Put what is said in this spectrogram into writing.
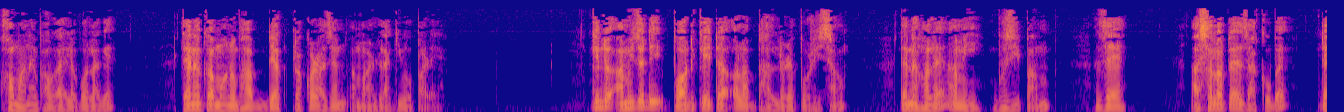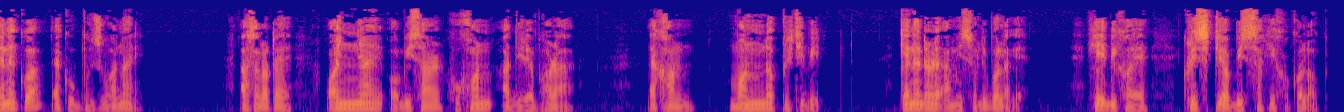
সমানে ভগাই ল'ব লাগে তেনেকুৱা মনোভাৱ ব্যক্ত কৰা যেন আমাৰ লাগিব পাৰে। কিন্তু আমি যদি পদকেইটা অলপ ভালদৰে পঢ়ি চাওঁ তেনেহলে আমি বুজি পাম যে আচলতে জাকুবে তেনেকুৱা একো বুজোৱা নাই। আচলতে অন্যায় অবিচাৰ শোষণ আদিৰে ভৰা এখন মন্দ পৃথিৱীত কেনেদৰে আমি চলিব লাগে? সেই বিষয়ে খ্ৰীষ্টীয় বিশ্বাসীসকলক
